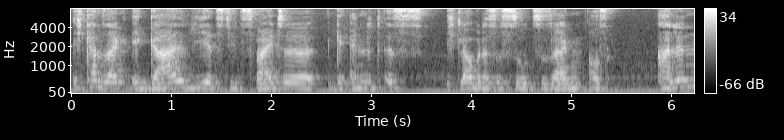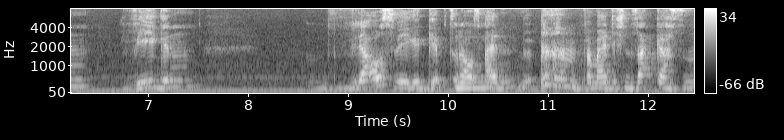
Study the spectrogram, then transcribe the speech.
ich kann sagen, egal wie jetzt die zweite geendet ist, ich glaube, dass es sozusagen aus allen Wegen wieder Auswege gibt oder mhm. aus allen vermeintlichen Sackgassen.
